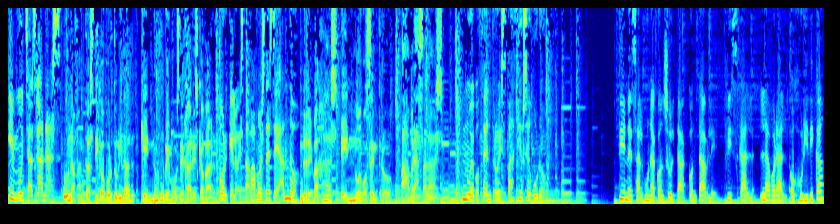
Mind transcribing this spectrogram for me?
y muchas ganas. Una fantástica oportunidad que no debemos dejar escapar. Porque lo estábamos deseando. Rebajas en Nuevo Centro. Abrázalas. Nuevo Centro Espacio Seguro. ¿Tienes alguna consulta contable, fiscal, laboral o jurídica?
